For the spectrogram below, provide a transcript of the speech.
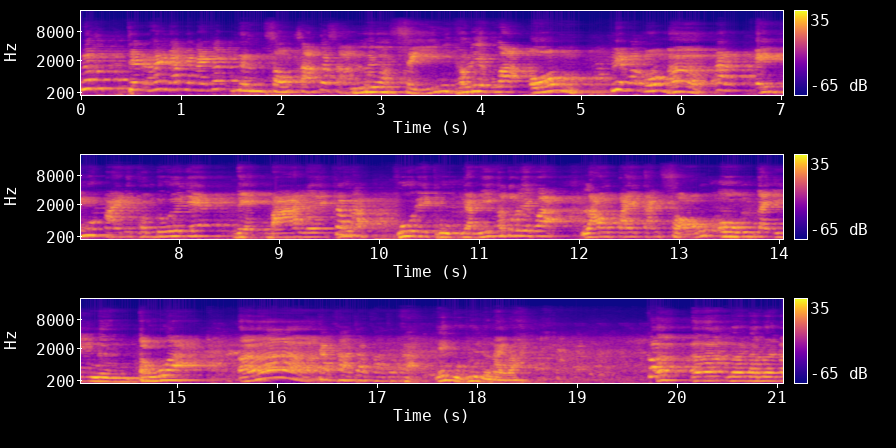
แล้วก็จะให้นับยังไงก็หนึ่งสองสามก็สามฤตัวาษีนี่เขาเรียกว่าองค์ เรียกว่าองค์เอออะเองพูดใหม่ในคนดูเยอะแยะเด็กบานเลยเจ้าค่ะ พูดให้ถูกอย่างนี้เขาต้องเรียกว่า เราไปกันสององค์กับอีกหนึ่งตัว เออเจ้าค่ะเจ้าค่ะเจ้าค่ะเอ๊ะกูพูดยังไงวะก็เออเออเลยไปเลยไป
